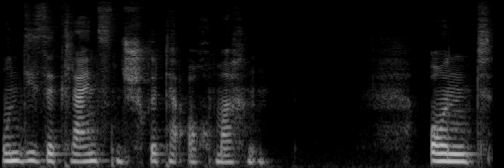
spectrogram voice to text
und diese kleinsten Schritte auch machen. Und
